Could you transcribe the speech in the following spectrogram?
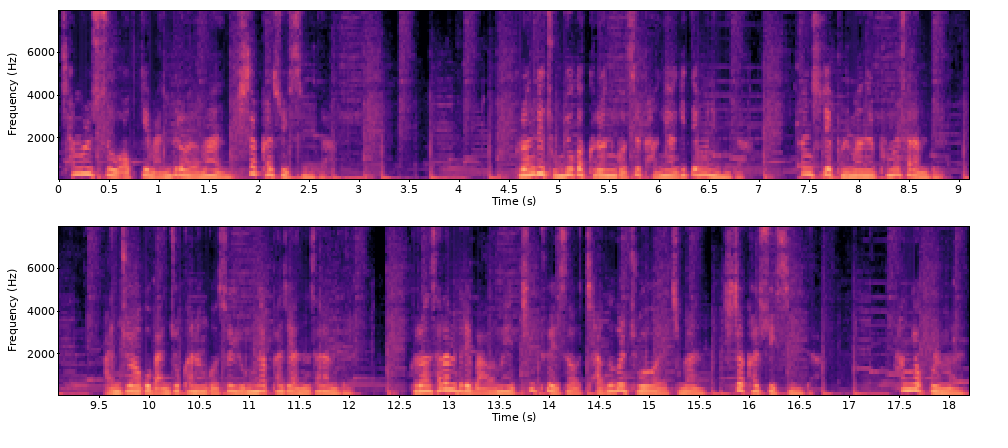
참을 수 없게 만들어야만 시작할 수 있습니다. 그런데 종교가 그런 것을 방해하기 때문입니다. 현실의 불만을 품은 사람들, 안주하고 만족하는 것을 용납하지 않는 사람들, 그런 사람들의 마음에 침투해서 자극을 주어야지만 시작할 수 있습니다. 학력 불만,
